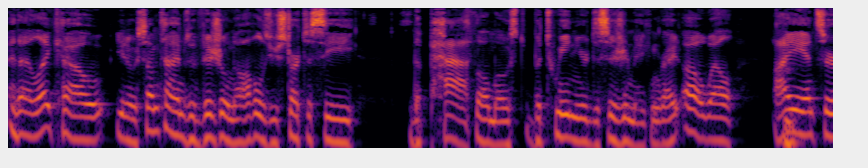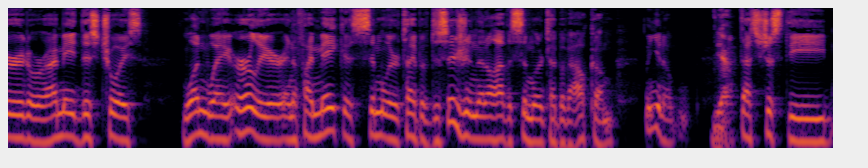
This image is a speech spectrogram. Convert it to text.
And I like how, you know, sometimes with visual novels, you start to see the path almost between your decision making, right? Oh, well, I hmm. answered or I made this choice one way earlier. And if I make a similar type of decision, then I'll have a similar type of outcome. You know, yeah, that's just the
